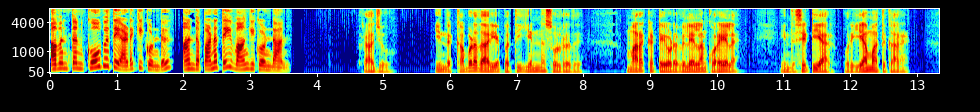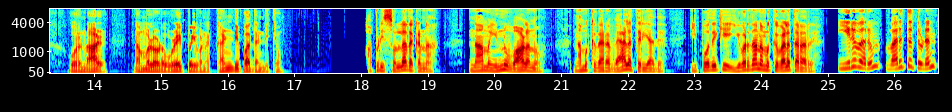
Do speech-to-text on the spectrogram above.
அவன் தன் கோபத்தை அடக்கிக் கொண்டு அந்த பணத்தை வாங்கிக் கொண்டான். ராஜு இந்த கபடதாரிய பத்தி என்ன சொல்றது? மரக்கட்டையோட விலையெல்லாம் குறையல. இந்த செட்டியார் ஒரு ஏமாத்துக்காரன். ஒரு நாள் நம்மளோட உழைப்பை இவனை கண்டிப்பா தண்டிக்கும். அப்படி சொல்லாத கண்ணா நாம இன்னும் வாழணும். நமக்கு வேற வேலை தெரியாது. இப்போதைக்கு இவர்தான் நமக்கு வேலை தராரு. இருவரும் வருத்தத்துடன்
